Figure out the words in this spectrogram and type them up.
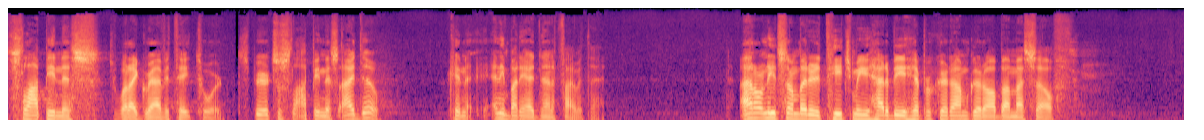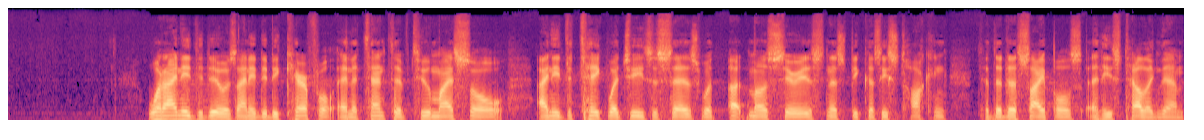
Sloppiness is what I gravitate toward. Spiritual sloppiness, I do. Can anybody identify with that? I don't need somebody to teach me how to be a hypocrite. I'm good all by myself. What I need to do is I need to be careful and attentive to my soul. I need to take what Jesus says with utmost seriousness because he's talking to the disciples and he's telling them,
